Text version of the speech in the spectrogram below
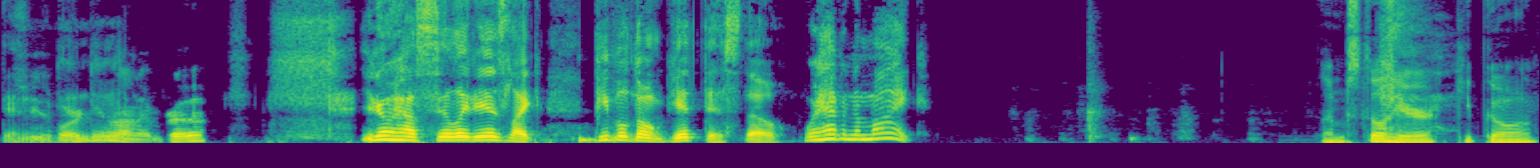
Didn't- She's didn't working it. on it, bro. You know how silly it is? Like, people don't get this, though. What happened to Mike? I'm still here. Keep going.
